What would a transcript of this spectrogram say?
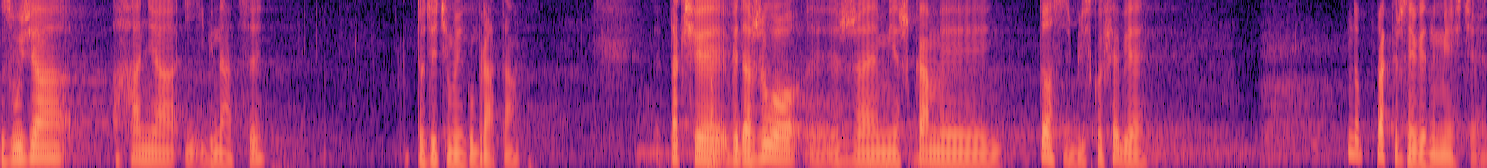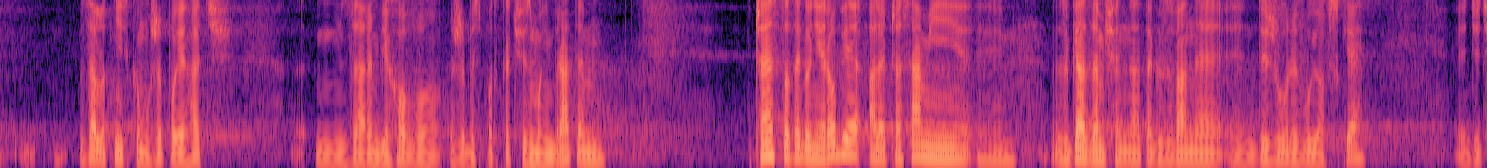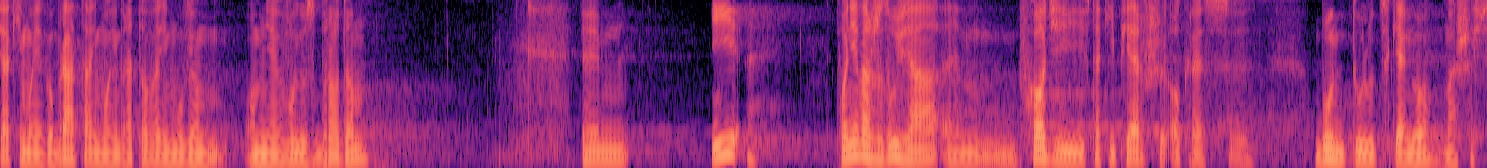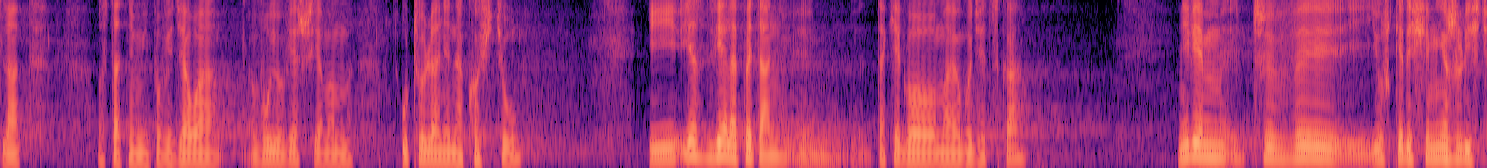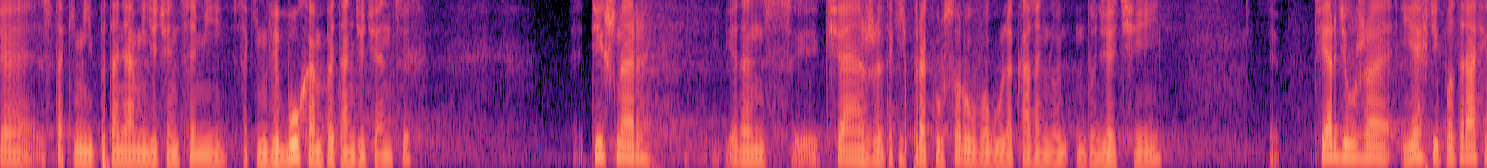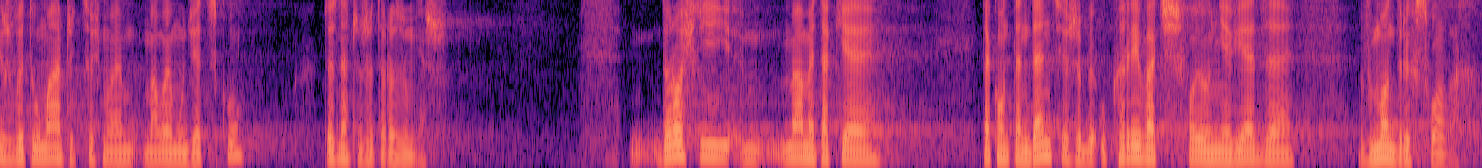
Zuzia, Hania i Ignacy to dzieci mojego brata. Tak się wydarzyło, że mieszkamy dosyć blisko siebie, no praktycznie w jednym mieście. Za lotnisko muszę pojechać mm, za Rębiechowo, żeby spotkać się z moim bratem. Często tego nie robię, ale czasami y, zgadzam się na tak zwane y, dyżury wujowskie. Dzieciaki mojego brata i mojej bratowej mówią o mnie wuju z brodą. I ponieważ Zuzia wchodzi w taki pierwszy okres y, buntu ludzkiego, ma 6 lat, ostatnio mi powiedziała, wuju wiesz, ja mam uczulenie na kościół i jest wiele pytań takiego małego dziecka. Nie wiem, czy wy już kiedyś się mierzyliście z takimi pytaniami dziecięcymi, z takim wybuchem pytań dziecięcych. Tischner, jeden z księży, takich prekursorów w ogóle kazań do, do dzieci, twierdził, że jeśli potrafisz wytłumaczyć coś małemu, małemu dziecku, to znaczy, że to rozumiesz. Dorośli mamy takie taką tendencję, żeby ukrywać swoją niewiedzę w mądrych słowach.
